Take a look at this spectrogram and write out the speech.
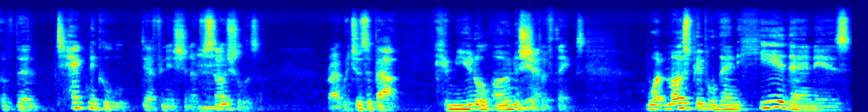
of the technical definition of Mm. socialism, right? Which is about communal ownership Yeah. of things. What most people then hear then is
